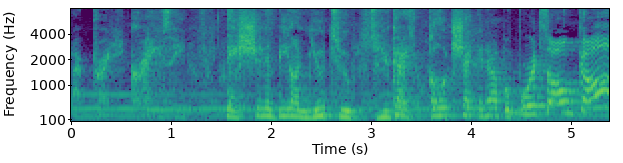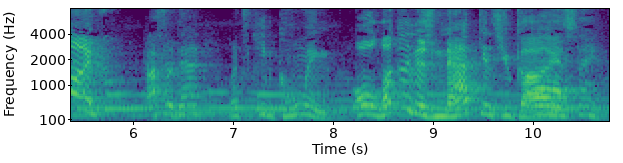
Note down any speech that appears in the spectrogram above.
are pretty crazy. They shouldn't be on YouTube, so you guys go check it out before it's all gone. After that, let's keep going. Oh, luckily there's napkins, you guys. Oh, thank.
